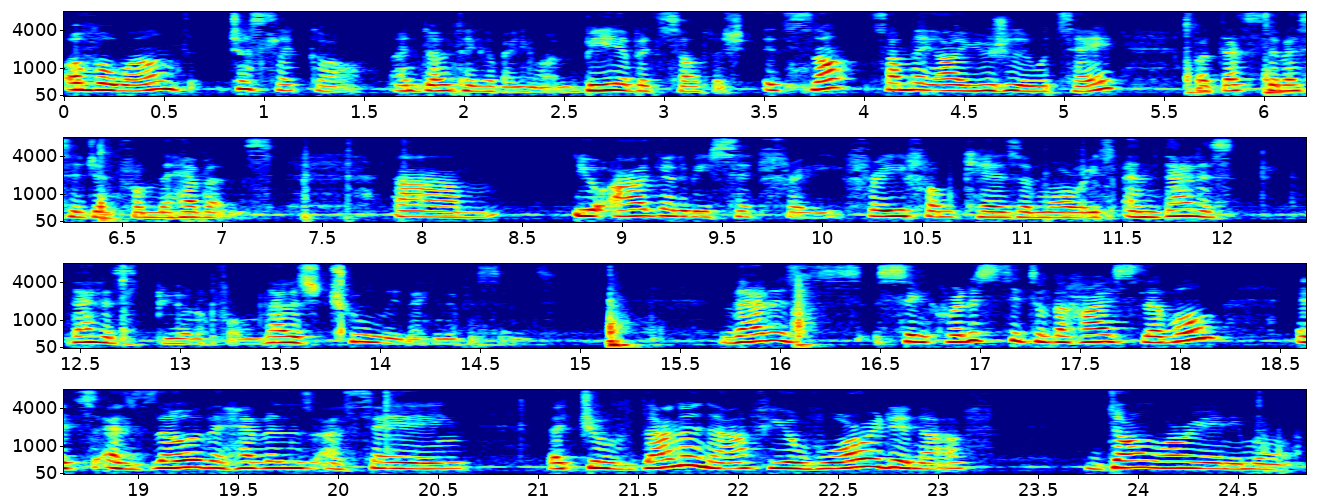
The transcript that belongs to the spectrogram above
overwhelmed, just let go and don't think of anyone. Be a bit selfish. It's not something I usually would say, but that's the message from the heavens. Um, you are going to be set free, free from cares and worries, and that is that is beautiful. That is truly magnificent. That is synchronicity to the highest level. It's as though the heavens are saying that you've done enough, you've worried enough, don't worry anymore.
